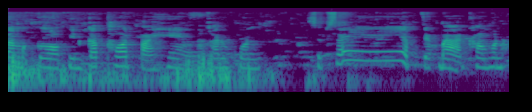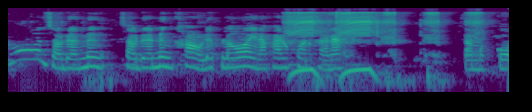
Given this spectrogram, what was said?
ตำมะ กอกินกับทอดปลาแห้งนะคะทุกคนแซ่บๆจากบาทข้าวฮ้อนๆเสาเดือนหนึ่งเสาเดือนหนึ่งเข้าวเรียบร้อยนะคะ ทุกคนค่ะนะตำมะกอ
